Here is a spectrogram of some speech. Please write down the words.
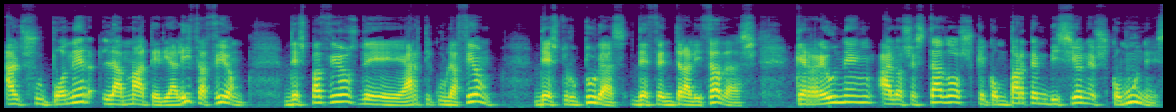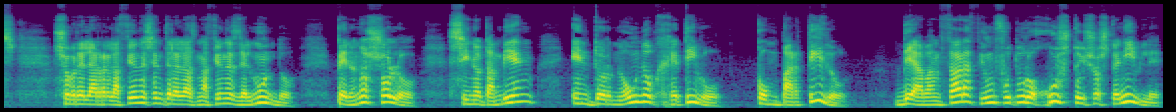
al suponer la materialización de espacios de articulación de estructuras descentralizadas que reúnen a los estados que comparten visiones comunes sobre las relaciones entre las naciones del mundo, pero no solo, sino también en torno a un objetivo compartido de avanzar hacia un futuro justo y sostenible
